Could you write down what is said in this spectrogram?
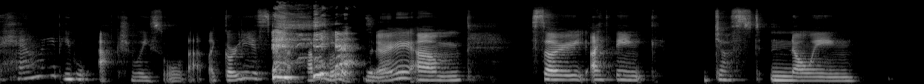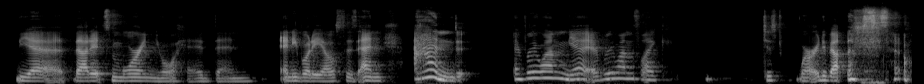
how many people actually saw that? Like go to your stats, have a look, yes. you know? Um, so I think just knowing, yeah, that it's more in your head than anybody else's and and everyone, yeah, everyone's like just worried about themselves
